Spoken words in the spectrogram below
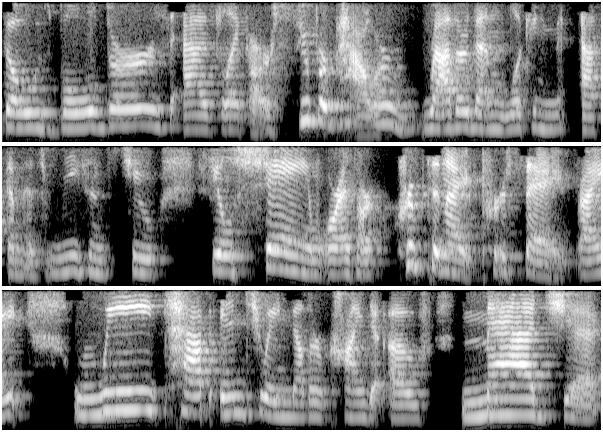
those boulders as like our superpower rather than looking at them as reasons to feel shame or as our kryptonite per se, right? We tap into another kind of magic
